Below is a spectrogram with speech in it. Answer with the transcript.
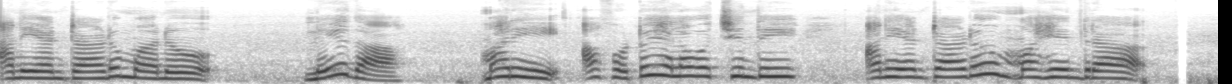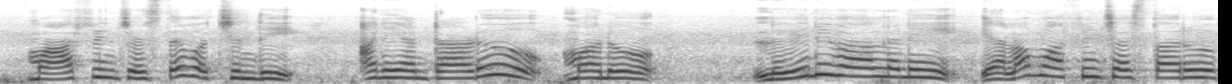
అని అంటాడు మను. లేదా? మరి ఆ ఫోటో ఎలా వచ్చింది? అని అంటాడు మహేంద్ర. మార్ఫింగ్ చేస్తే వచ్చింది అని అంటాడు మను. లేని వాళ్ళని ఎలా మార్ఫింగ్ చేస్తారు?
